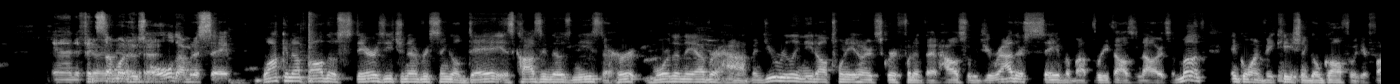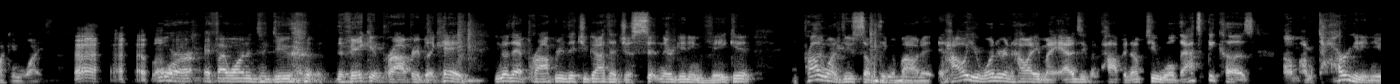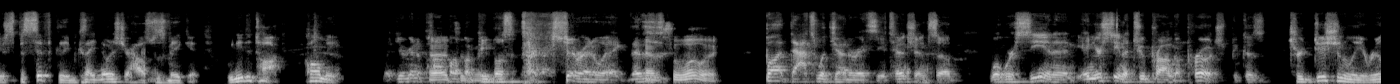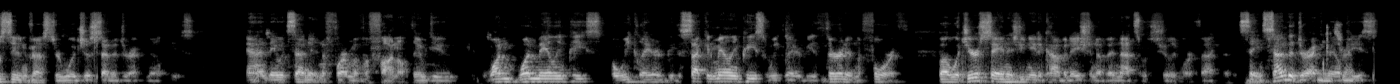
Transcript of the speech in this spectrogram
And if it's yeah, someone yeah, who's yeah. old, I'm going to say, walking up all those stairs each and every single day is causing those knees to hurt more than they ever have. And do you really need all 2,800 square foot of that house? Or would you rather save about $3,000 a month and go on vacation and go golfing with your fucking wife? or if I wanted to do the vacant property, be like, hey, you know that property that you got that's just sitting there getting vacant? You probably want to do something about it. And how you're wondering how I, my ads even popping up to you? Well, that's because – um, I'm targeting you specifically because I noticed your house was vacant. We need to talk. Call me. Like you're going to pop Absolutely. up on people's shit right away. Absolutely. but that's what generates the attention. So what we're seeing, and, and you're seeing a two prong approach because traditionally a real estate investor would just send a direct mail piece, and they would send it in the form of a funnel. They would do one one mailing piece. A week later, it'd be the second mailing piece. A week later, it'd be the third and the fourth. But what you're saying is you need a combination of it, and that's what's truly more effective. It's saying send the direct that's mail right. piece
